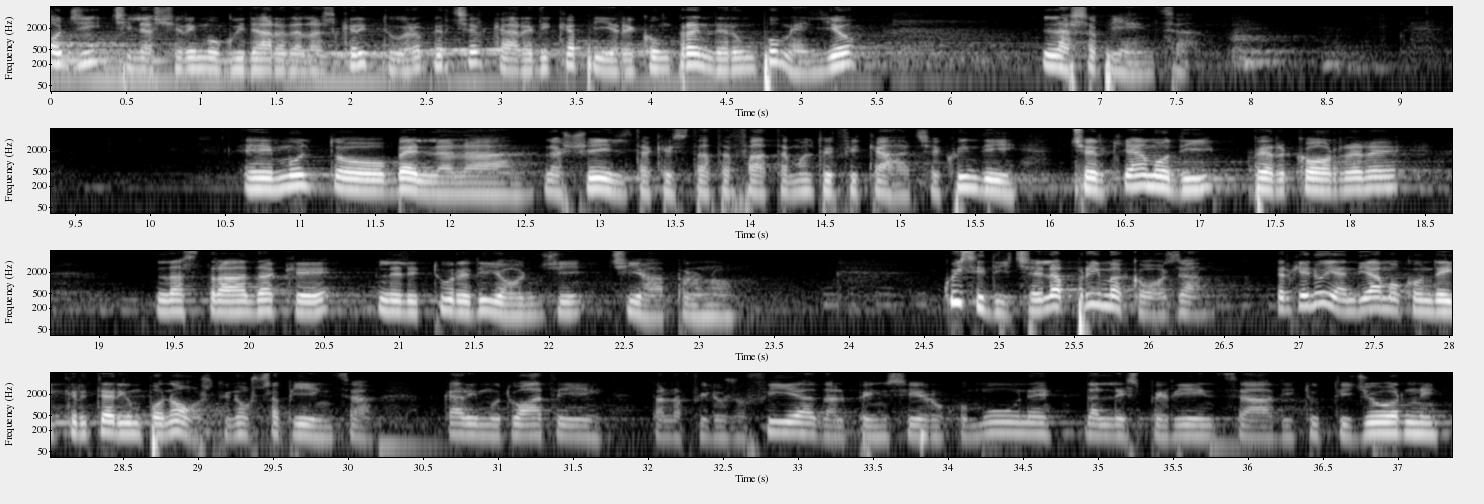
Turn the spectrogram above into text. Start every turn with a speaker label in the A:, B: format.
A: Oggi ci lasceremo guidare dalla scrittura per cercare di capire e comprendere un po' meglio la sapienza. È molto bella la, la, scelta che è stata fatta, molto efficace, quindi cerchiamo di percorrere la strada che le letture di oggi ci aprono. Qui si dice la prima cosa, perché noi andiamo con dei criteri un po' nostri, no? sapienza, magari mutuati dalla filosofia, dal pensiero comune, dall'esperienza di tutti i giorni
